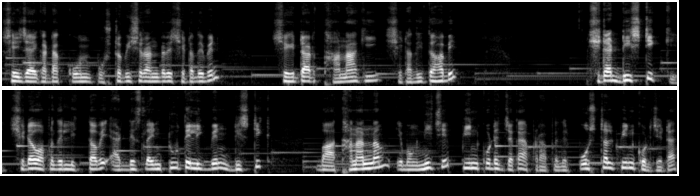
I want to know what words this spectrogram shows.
সেই জায়গাটা কোন পোস্ট অফিসের আন্ডারে সেটা দেবেন। সেটার থানা কি সেটা দিতে হবে। সেটার ডিস্ট্রিক্ট কি সেটাও আপনাদের লিখতে হবে। অ্যাড্রেস লাইন টুতে লিখবেন ডিস্ট্রিক্ট বা থানার নাম এবং নিচে পিনকোডের জায়গায় আপনারা আপনাদের পোস্টাল পিনকোড যেটা,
